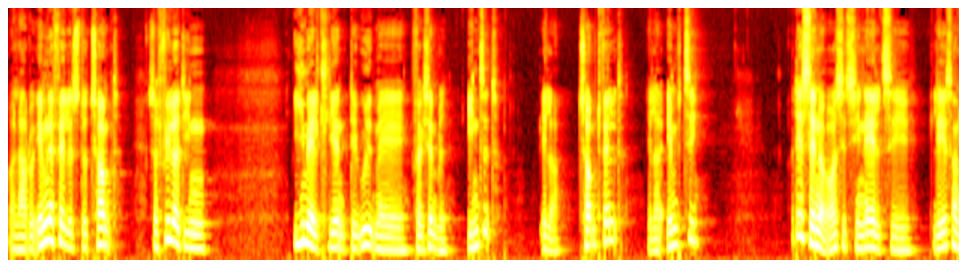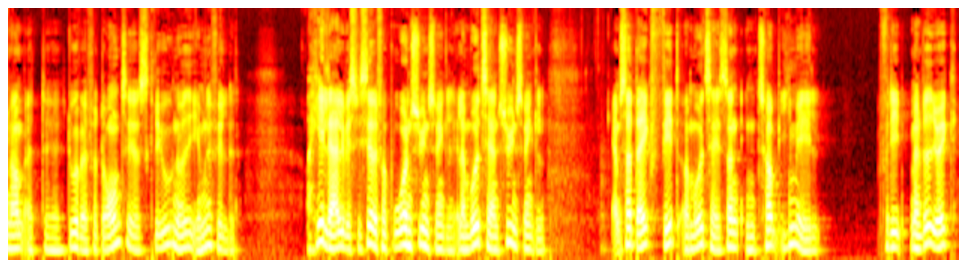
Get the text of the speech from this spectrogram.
og lader du emnefeltet stå tomt, så fylder din e-mail-klient det ud med for eksempel intet, eller tomt felt, eller empty. Og det sender også et signal til læseren om, at øh, du har været for doven til at skrive noget i emnefeltet. Og helt ærligt, hvis vi ser det fra brugerens synsvinkel, eller modtagerens synsvinkel, jamen så er det ikke fedt at modtage sådan en tom e-mail. Fordi man ved jo ikke,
